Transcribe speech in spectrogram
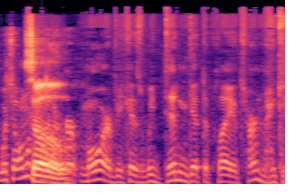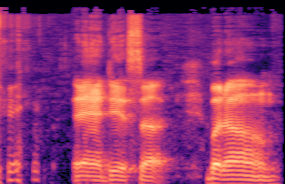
which almost so, hurt more because we didn't get to play a tournament game. Yeah, it did suck. But um,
